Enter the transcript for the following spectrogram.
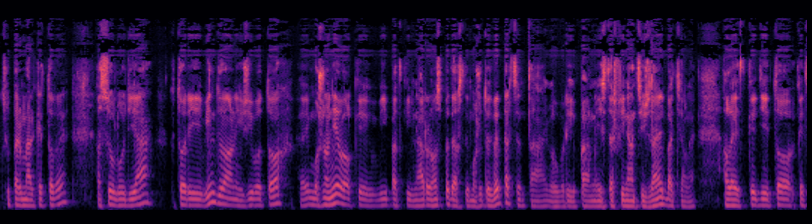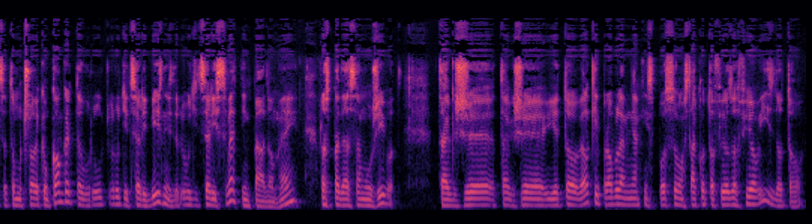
supermarketové a sú ľudia, ktorí v individuálnych životoch, hej, možno neveľké výpadky v národnom hospodárstve, možno to je 2%, ako hovorí pán minister financí, že zanedbateľné, ale keď, je to, keď sa tomu človeku konkrétne rúti celý biznis, rúti celý svet tým pádom, hej, rozpadá sa mu život. Takže, takže je to veľký problém nejakým spôsobom s takouto filozofiou ísť do toho.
